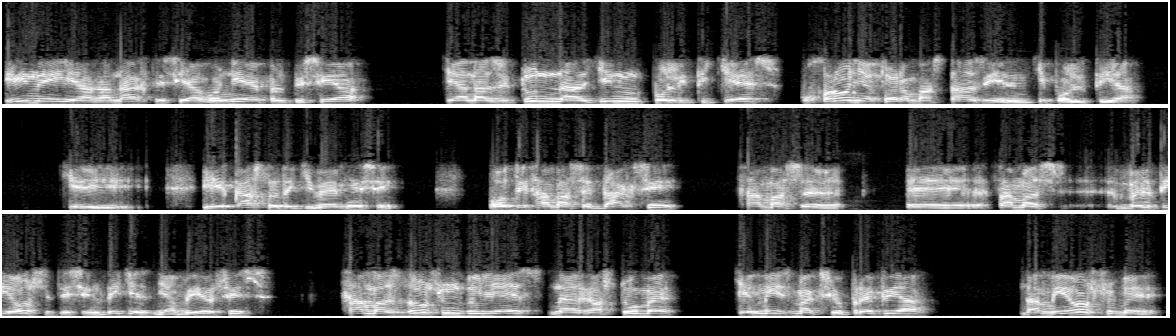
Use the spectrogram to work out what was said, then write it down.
είναι η αγανάκτηση, η αγωνία, η απελπισία και αναζητούν να γίνουν πολιτικές που χρόνια τώρα μας τάζει η ελληνική πολιτεία και η εκάστοτε κυβέρνηση ότι θα μας εντάξει, θα μας, ε, ε, θα μας βελτιώσει τις συνθήκες διαβίωσης, θα μας δώσουν δουλειές να εργαστούμε και εμείς με αξιοπρέπεια, να μειώσουμε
